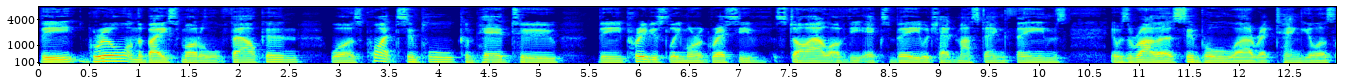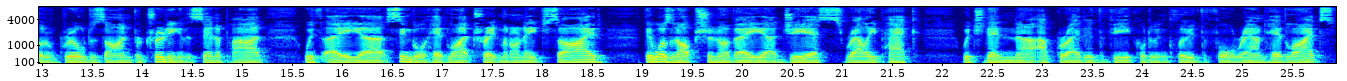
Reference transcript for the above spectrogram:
The grille on the base model Falcon was quite simple compared to the previously more aggressive style of the XB, which had Mustang themes it was a rather simple uh, rectangular sort of grille design protruding in the center part with a uh, single headlight treatment on each side. There was an option of a uh, GS rally pack, which then uh, upgraded the vehicle to include the four round headlights.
